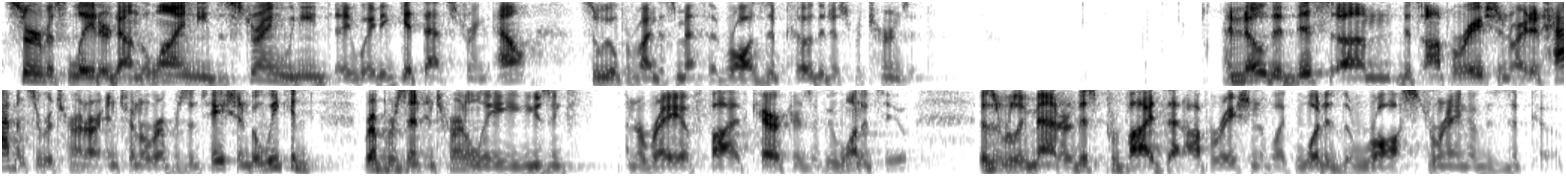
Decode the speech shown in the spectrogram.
service later down the line needs a string, we need a way to get that string out. So we will provide this method, raw zip code, that just returns it. And know that this, um, this operation, right, it happens to return our internal representation, but we could represent internally using an array of five characters if we wanted to. It doesn't really matter. This provides that operation of like what is the raw string of the zip code.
